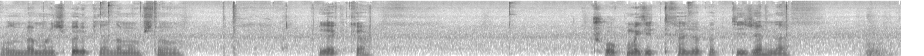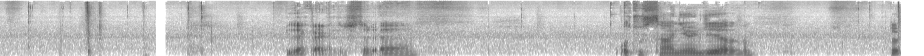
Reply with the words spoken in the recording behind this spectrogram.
Oğlum ben bunu hiç böyle planlamamıştım ama. Bir dakika. Çok mu gittik acaba diyeceğim de. Bir dakika arkadaşlar. Ee, 30 saniye önceye alalım. Dur.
